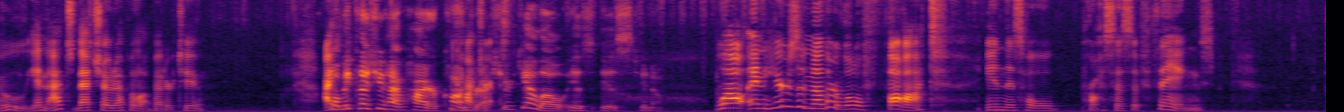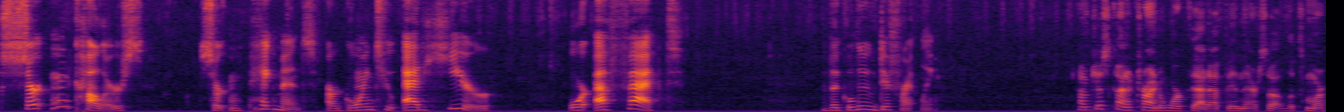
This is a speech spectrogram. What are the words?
Ooh, and that that showed up a lot better too. I- well, because you have higher contrast, Contrast. your yellow is is you know. Well, and here's another little thought in this whole process of things. Certain colors, certain pigments are going to adhere or affect the glue differently. I'm just kind of trying to work that up in there so it looks more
